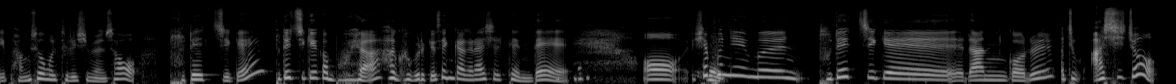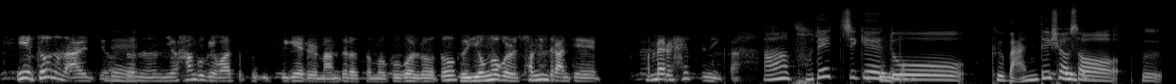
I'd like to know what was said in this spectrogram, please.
네. 방송을 들으시면서 부대찌개? 부대찌개가 뭐야? 하고 그렇게 생각을 하실 텐데, 어, 셰프님은 네. 부대찌개란 거를 좀 아시죠? 예, 저는 알죠. 네. 저는 한국에 와서 부대찌개를 만들어서 뭐 그걸로도 그 영업을 손님들한테 판매를 했으니까. 아, 부대찌개도 그 만드셔서 그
